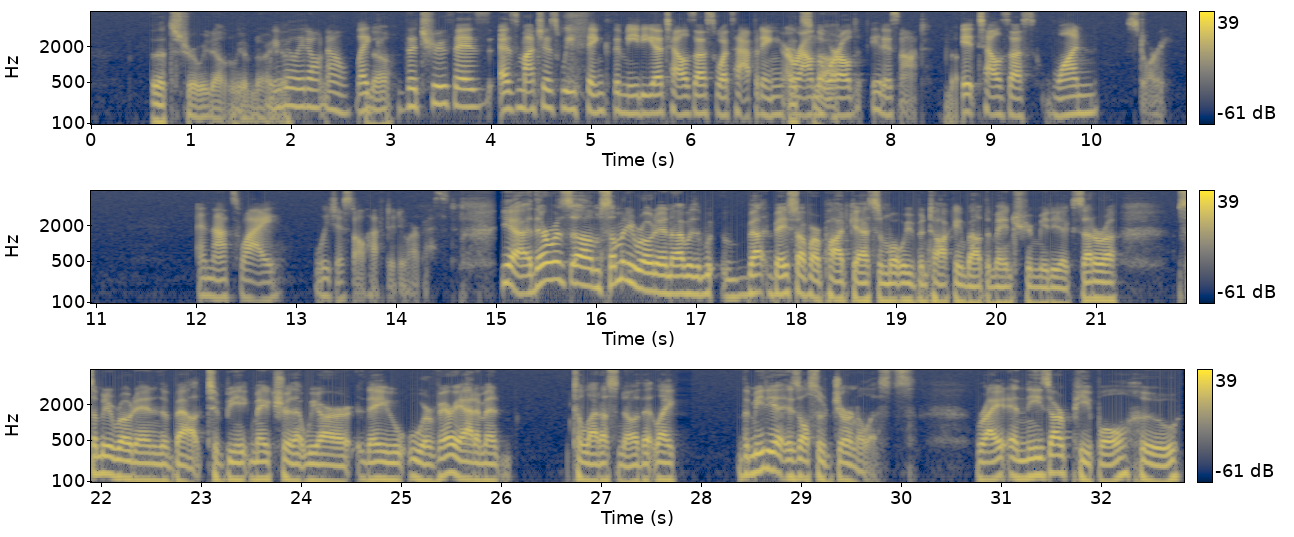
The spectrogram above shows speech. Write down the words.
that's true. We don't. We have no We idea. We really don't know. Like No. the truth is, as much as we think the media tells us what's happening around the world, it is not. It tells us one story. And that's why we just all have to do our best. Yeah, there was um somebody wrote in. I was based off our podcast and what we've been talking about the mainstream media, etc. Somebody wrote in about to be make sure that we are. They were very adamant to let us know that like the media is also journalists, right? And these are people who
